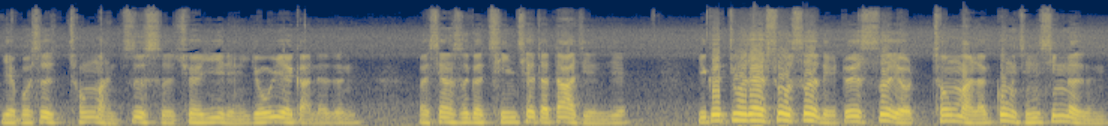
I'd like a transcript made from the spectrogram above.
也不是充满知识却一脸优越感的人，而像是个亲切的大姐姐，一个住在宿舍里对舍友充满了共情心的人。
